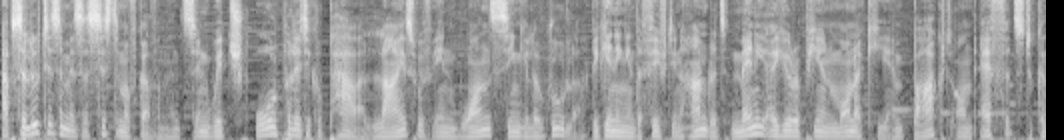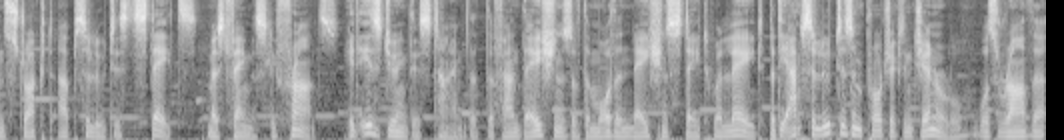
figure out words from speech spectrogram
Absolutism is a system of governments in which all political power lies within one singular ruler. Beginning in the 1500s, many a European monarchy embarked on efforts to construct absolutist states, most famously France. It is during this time that the foundations of the modern nation state were laid, but the absolutism project in general was rather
